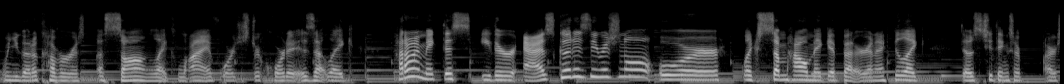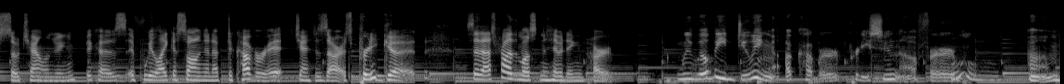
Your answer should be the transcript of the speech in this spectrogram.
when you go to cover a, song like live or just record it, is that like, how do I make this either as good as the original or like somehow make it better? And I feel like those two things are are so challenging because if we like a song enough to cover it, chances are it's pretty good. So that's probably the most inhibiting part. we will be doing a cover pretty soon though for um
